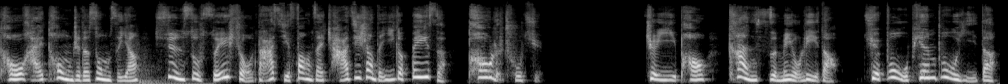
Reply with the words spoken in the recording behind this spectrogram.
头还痛着的宋子阳迅速随手拿起放在茶几上的一个杯子抛了出去，这一抛看似没有力道，却不偏不倚的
